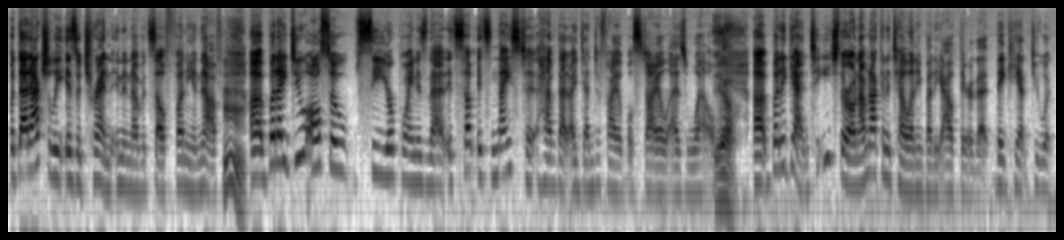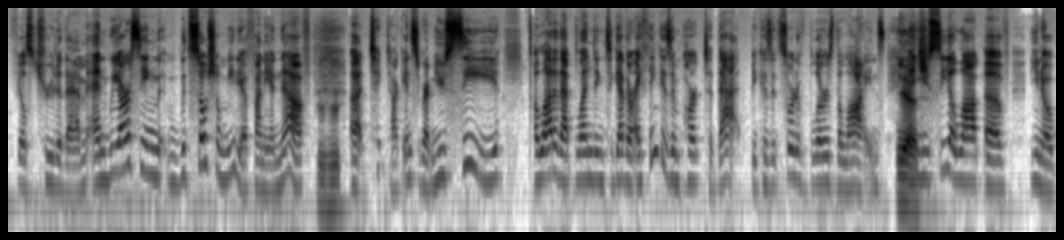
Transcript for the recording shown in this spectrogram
But that actually is a trend in and of itself. Funny enough. Uh, but I do also see your point is that it's some, it's nice to have that identifiable style as well. Yeah. Uh, but again, to each their own. I'm not going to tell anybody out there that they can't do what feels true to them. And we are seeing with social media, funny enough, Mm-hmm. uh, TikTok, Instagram, you see a lot of that blending together. I think is in part to that because it sort of blurs the lines. And you see a lot of you know.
